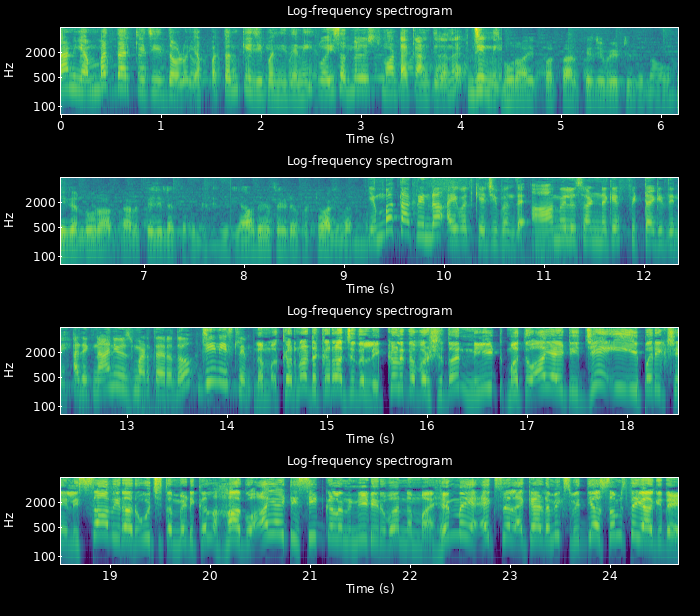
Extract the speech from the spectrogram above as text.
ನಾನು ಎಂಬತ್ತಾರು ಕೆಜಿ ಇದ್ದವಳು ಎಪ್ಪತ್ತೊಂದು ಕೆಜಿ ಬಂದಿದ್ದೀನಿ. ವಯಸ್ಸಾದ್ಮೇಲೆ ಎಷ್ಟು ಮಾಟ ಕಾಣ್ತೀರ ಅಂದ್ರೆ ಜಿನ್ನಿ. ನೂರ ಇಪ್ಪತ್ತಾರು ಕೆಜಿ ವೇಟ್ ಇದ್ದು ನಾವು. ಈಗ ನೂರ ಹದಿನಾಲ್ಕು ಕೆಜಿ ಲೆಕ್ಕ ಬಂದಿದ್ದೀವಿ. ಯಾವುದೇ ಸೈಡ್ ಎಫೆಕ್ಟ್ ಆಗಿಲ್ಲ ನಮಗೆ. ಎಂಬತ್ನಾಲ್ಕರಿಂದ ಐವತ್ ಕೆಜಿ ಬಂದೆ. ಆಮೇಲೂ ಸಣ್ಣಗೆ ಫಿಟ್ ಆಗಿದ್ದೀನಿ. ಅದಕ್ಕೆ ನಾನು ಯೂಸ್ ಮಾಡ್ತಾ ಇರೋದು ಜೀನಿ ಸ್ಲಿಮ್ ನಮ್ಮ ಕರ್ನಾಟಕ ರಾಜ್ಯದಲ್ಲಿ ಕಳೆದ ವರ್ಷದ ನೀಟ್ ಮತ್ತು ಐಐಟಿ ಜೆಇಇ ಪರೀಕ್ಷೆಯಲ್ಲಿ ಸಾವಿರಾರು ಉಚಿತ ಮೆಡಿಕಲ್ ಹಾಗೂ ಐಐಟಿ ಸೀಟ್ಗಳನ್ನು ನೀಡಿರುವ ನಮ್ಮ ಹೆಮ್ಮೆಯ ಎಕ್ಸೆಲ್ ಅಕಾಡೆಮಿಕ್ಸ್ ವಿದ್ಯಾಸಂಸ್ಥೆಯಾಗಿದೆ.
